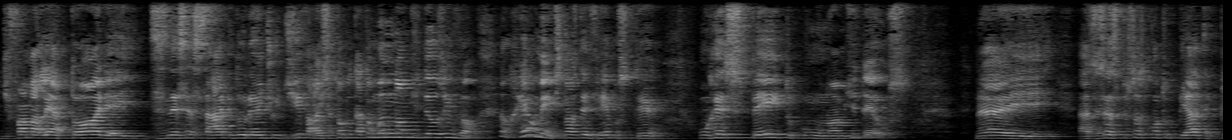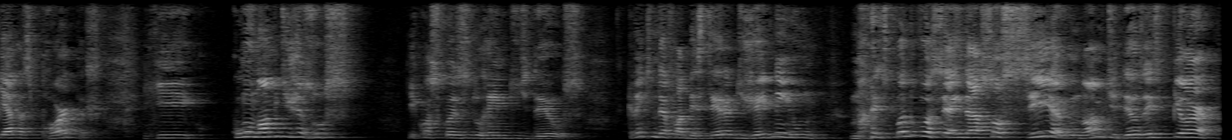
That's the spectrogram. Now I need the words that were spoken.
de forma aleatória e desnecessária durante o dia, falar, você está tomando o nome de Deus em vão. Não, realmente nós devemos ter um respeito com o nome de Deus. Né? E às vezes as pessoas contam piadas, piadas porcas, e que com o nome de Jesus e com as coisas do reino de Deus. Crente não deve falar besteira de jeito nenhum, mas quando você ainda associa o nome de Deus, é isso pior.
